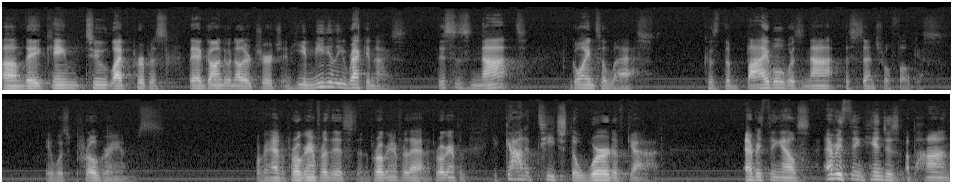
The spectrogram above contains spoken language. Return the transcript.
um, they came to Life Purpose, they had gone to another church, and he immediately recognized this is not going to last because the Bible was not the central focus, it was programs we're going to have a program for this and a program for that and a program for that. You got to teach the Word of God. Everything else, everything hinges upon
